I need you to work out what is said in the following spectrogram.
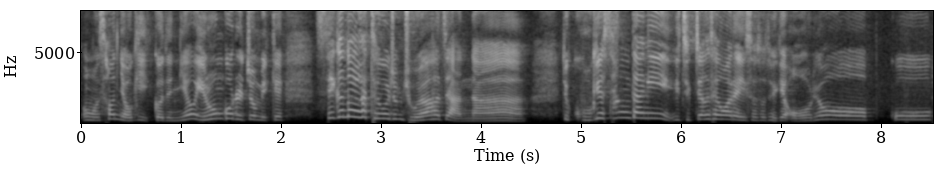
어선 여기 있거든요. 이런 거를 좀 이렇게 시그널 같은 걸 좀 줘야 하지 않나. 근데 그게 상당히 이 직장 생활에 있어서 되게 어렵고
